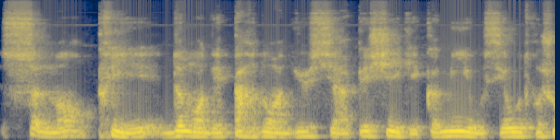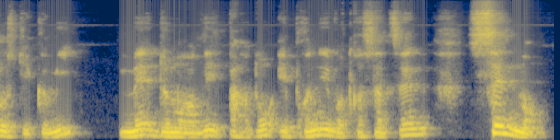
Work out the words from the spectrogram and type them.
seulement prier, demander pardon à Dieu s'il y a un péché qui est commis ou s'il y a autre chose qui est commis, mais demandez pardon et prenez votre Sainte Seine sainement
